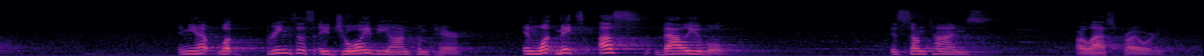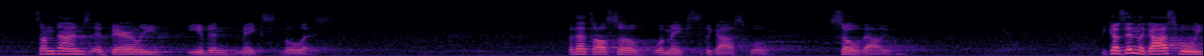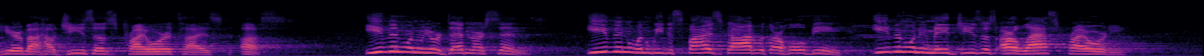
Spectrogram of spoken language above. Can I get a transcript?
And yet, what brings us a joy beyond compare and what makes us valuable is sometimes our last priority. Sometimes it barely even makes the list. But that's also what makes the gospel so valuable. Because in the gospel, we hear about how Jesus prioritized us. Even when we were dead in our sins, even when we despised God with our whole being, even when we made Jesus our last priority,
